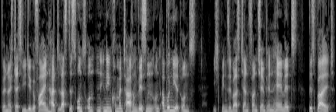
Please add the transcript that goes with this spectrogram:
Wenn euch das Video gefallen hat, lasst es uns unten in den Kommentaren wissen und abonniert uns. Ich bin Sebastian von Champion Helmets. Bis bald.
